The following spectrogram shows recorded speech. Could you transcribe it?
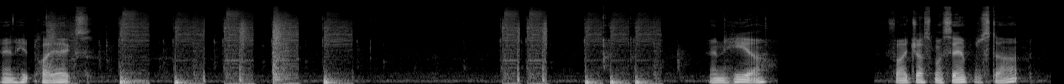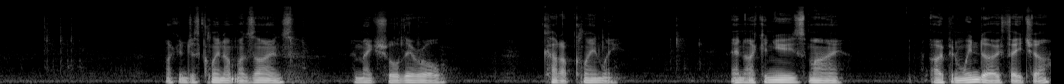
and hit play X. And here, if I adjust my sample start, I can just clean up my zones and make sure they're all cut up cleanly. And I can use my open window feature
